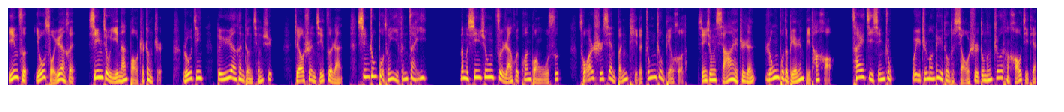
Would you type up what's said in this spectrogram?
因此，有所怨恨，心就已难保持正直。如今，对于怨恨等情绪，只要顺其自然，心中不存一分在意。那么心胸自然会宽广无私，从而实现本体的中正平和了。心胸狭隘之人，容不得别人比他好，猜忌心重，为芝麻绿豆的小事都能折腾好几天，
